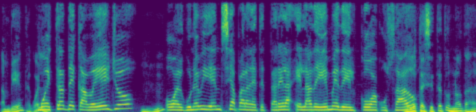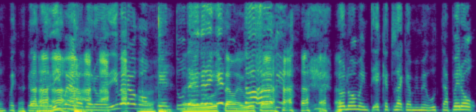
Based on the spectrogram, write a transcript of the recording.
también, ¿te acuerdas? muestras de cabello o alguna evidencia para detectar el, el ADM del Me coacusado. gusta, hiciste tus notas, ¿ah? Pues, pero Eddie, pero, pero con quién tú te Me crees gusta, que tú me estás gusta. aquí? No, no, mentira, es que tú sabes que a mí me gusta, pero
